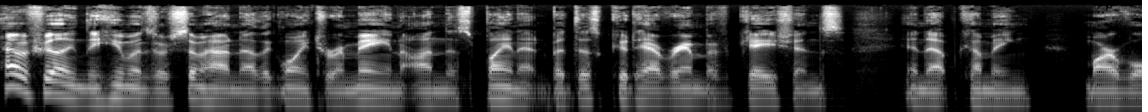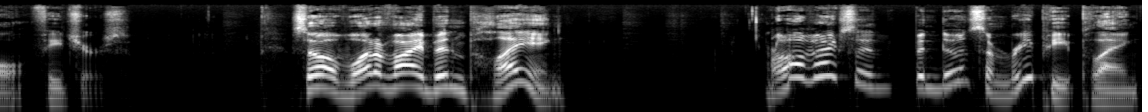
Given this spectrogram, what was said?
I have a feeling the humans are somehow now going to remain on this planet, but this could have ramifications in upcoming Marvel features. So, what have I been playing? Well, I've actually been doing some repeat playing.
